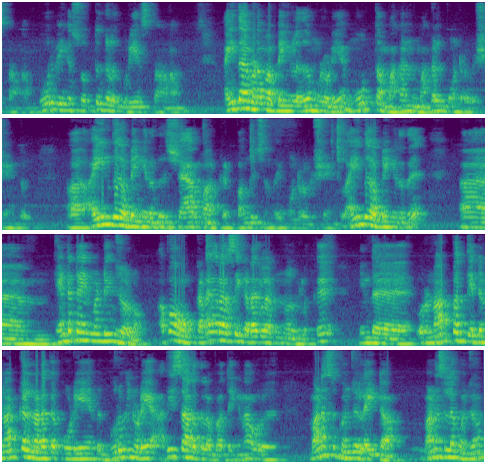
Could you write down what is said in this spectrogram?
ஸ்தானம் பூர்வீக சொத்துக்களுக்குரிய ஸ்தானம் ஐந்தாம் இடம் அப்படிங்கிறது உங்களுடைய மூத்த மகன் மகள் போன்ற விஷயங்கள். ஐந்து அப்படிங்கிறது ஷேர் மார்க்கெட் பங்குச்சந்தை போன்ற விஷயங்கள். ஐந்து அப்படிங்கிறது என்டர்டைன்மெண்ட்டையும் சொல்லும். அப்போ கடகராசி கடகலர்களுக்கு இந்த ஒரு நாற்பத்தி எட்டு நாட்கள் நடக்கக்கூடிய இந்த குருவினுடைய அதிசாரத்துல பாத்தீங்கன்னா ஒரு மனசு கொஞ்சம் லைட்டா மனசுல கொஞ்சம்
